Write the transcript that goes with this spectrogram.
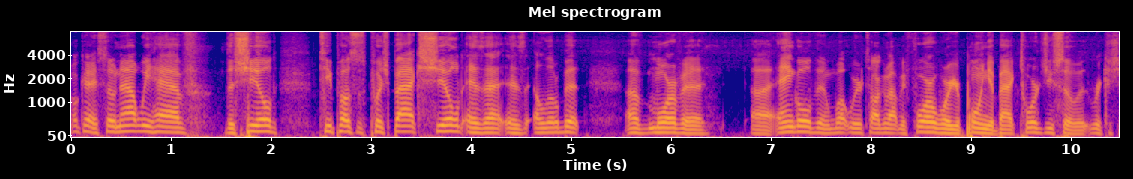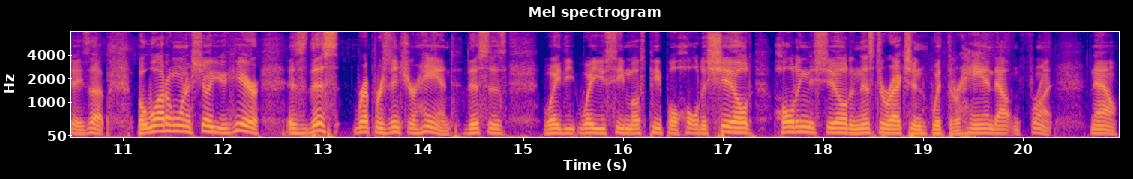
Okay, so now we have the shield. T-post is pushed back. Shield is a, is a little bit of more of a uh, angle than what we were talking about before where you're pulling it back towards you so it ricochets up. But what I want to show you here is this represents your hand. This is way the way you see most people hold a shield, holding the shield in this direction with their hand out in front. Now,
